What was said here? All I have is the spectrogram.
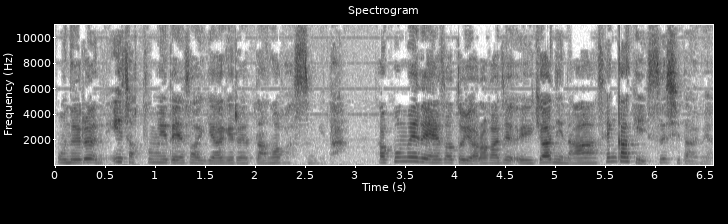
오늘은 이 작품에 대해서 이야기를 나눠봤습니다. 작품에 대해서도 여러 가지 의견이나 생각이 있으시다면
